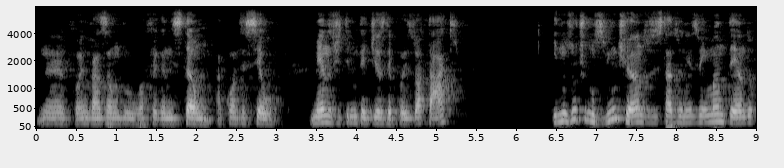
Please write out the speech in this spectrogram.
Né? Foi a invasão do Afeganistão, aconteceu menos de 30 dias depois do ataque. E nos últimos 20 anos, os Estados Unidos vem mantendo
